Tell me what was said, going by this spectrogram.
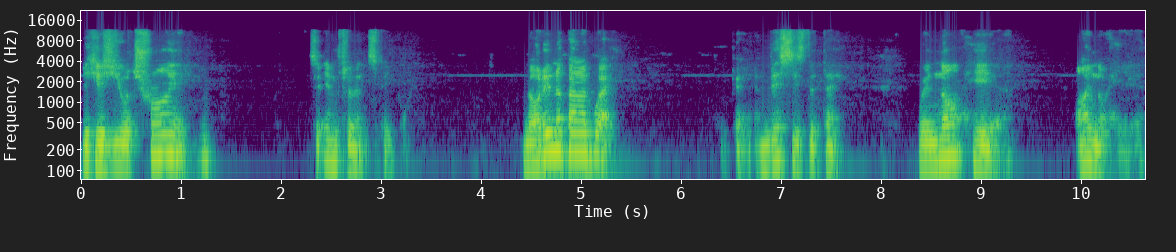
Because you're trying to influence people, not in a bad way, Okay, and this is the thing. We're not here, I'm not here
